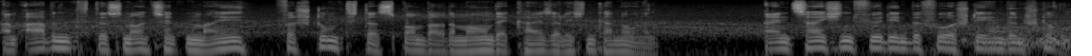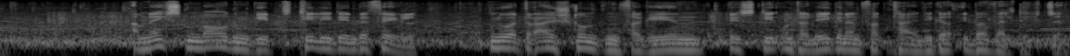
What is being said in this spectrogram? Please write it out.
Am Abend des 19. Mai verstummt das Bombardement der kaiserlichen Kanonen. Ein Zeichen für den bevorstehenden Sturm. Am nächsten Morgen gibt Tilly den Befehl. Nur drei Stunden vergehen, bis die unterlegenen Verteidiger überwältigt sind.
